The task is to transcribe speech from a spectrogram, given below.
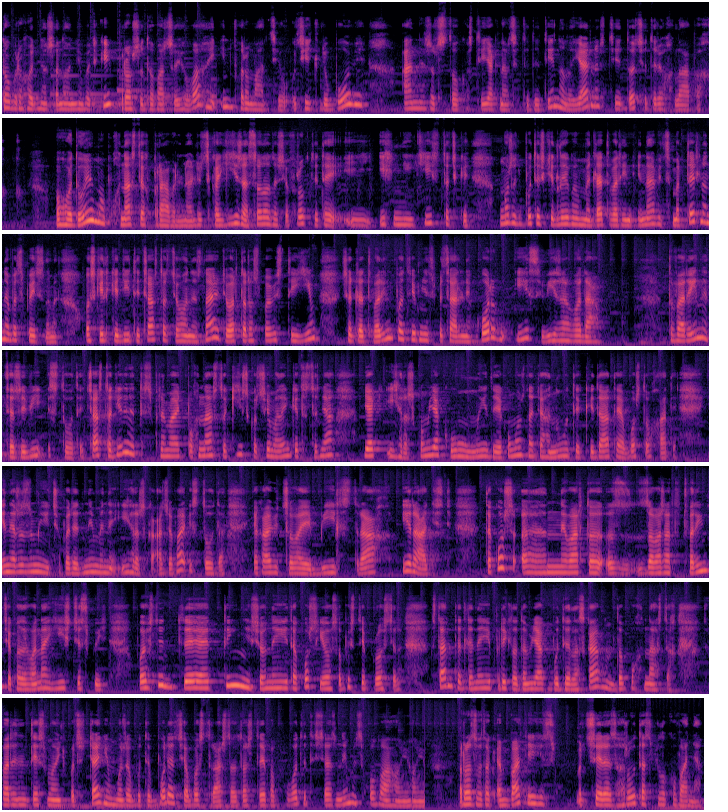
Доброго дня, шановні батьки. Прошу до вашої уваги інформацію. Учіть любові, а не жорстокості. Як навчити дитину лояльності до чотирьохлапих. Годуємо пухнастих правильно. Людська їжа, солодощі, фрукти та їхні кісточки можуть бути шкідливими для тварин і навіть смертельно небезпечними, оскільки діти часто цього не знають, варто розповісти їм, що для тварин потрібні спеціальний корм і свіжа вода. Тварини це живі істоти. Часто діти сприймають пухнасту кішку чи маленьке цуценя як іграшку, м'яку, миду, яку можна тягнути, кидати або штовхати, і не розуміють, що перед ними не іграшка, а жива істота, яка відчуває біль, страх і радість. Також е, не варто заважати тваринці, коли вона їсть чи спить. Поясніть дитині, що в неї також є особистий простір. Станьте для неї прикладом, як бути ласкавим до пухнастих. Тварини теж мають почуття, їм може бути боляче або страшно, тож треба поводитися з ними з повагою. Розвиток емпатії через гру та спілкування.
